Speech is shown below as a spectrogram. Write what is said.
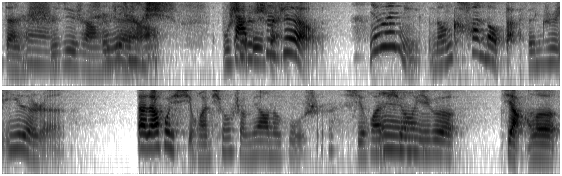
但实际上是这样。不是是这样，因为你能看到百分之一的人，大家会喜欢听什么样的故事？喜欢听一个讲了。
